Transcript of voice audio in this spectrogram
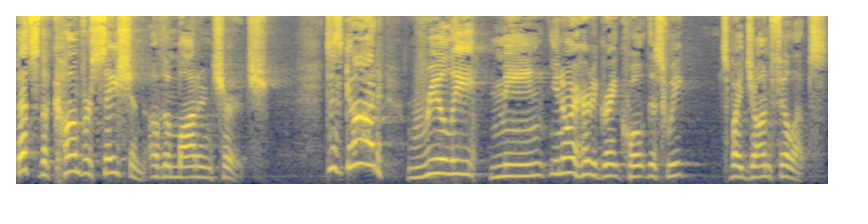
That's the conversation of the modern church. Does God really mean? You know, I heard a great quote this week. It's by John Phillips.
